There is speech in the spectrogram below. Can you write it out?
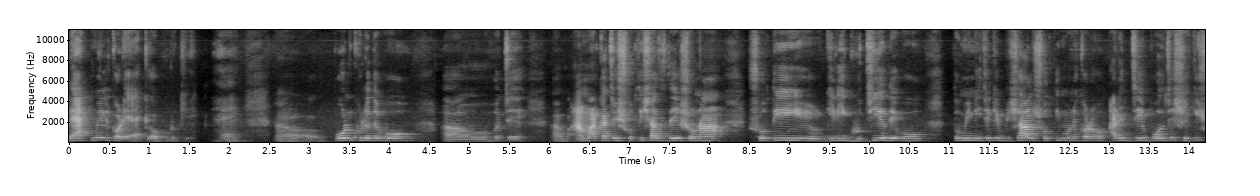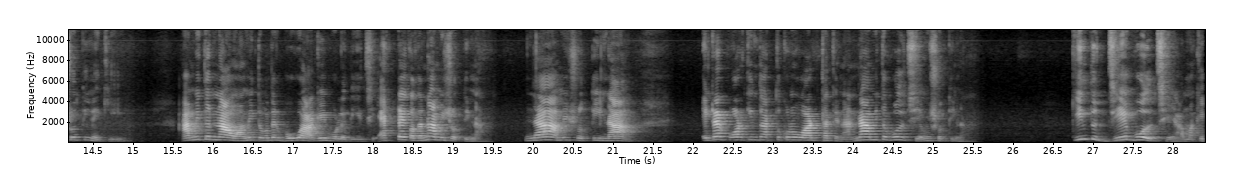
ব্ল্যাকমেল করে একে অপরকে। হ্যাঁ পোল খুলে দেবো হচ্ছে আমার কাছে সতী সাজতে এসো না সতীগিরি ঘুচিয়ে দেব, তুমি নিজেকে বিশাল সতী মনে করো। আরে যে বলছে সে কি সতী নাকি? আমি তো নাও, আমি তোমাদের বহু আগেই বলে দিয়েছি, একটাই কথা, না, আমি সত্যি না। না, আমি সত্যি না। এটার পর কিন্তু আর তো কোনো ওয়ার্ড থাকে না। না, আমি তো বলছি, আমি সত্যি না। কিন্তু যে বলছে আমাকে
